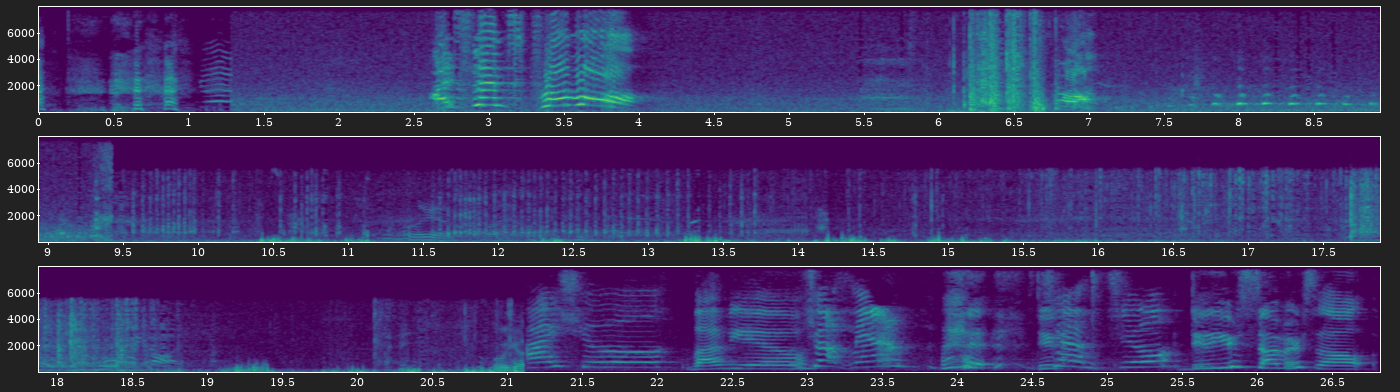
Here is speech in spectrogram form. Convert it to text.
Hi, Sue. Love you. What's up, man? do, do your somersault.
